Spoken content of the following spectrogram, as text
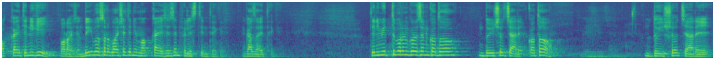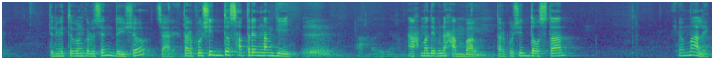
মক্কায় তিনি কি? বড় হয়েছেন। দুই বছর বয়সে তিনি মক্কায় এসেছেন ফিলিস্তিন থেকে, গাজায় থেকে। তিনি মৃত্যুবরণ করেছেন কত? দুইশো চারে। কত? দুইশো চারে। তিনি মৃত্যুবরণ করেছেন দুইশো চারে। তার প্রসিদ্ধ ছাত্রের নাম কি? আহমদ ইবনে হাম্বাল। তার প্রসিদ্ধ ওস্তাদ ইমাম মালিক।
